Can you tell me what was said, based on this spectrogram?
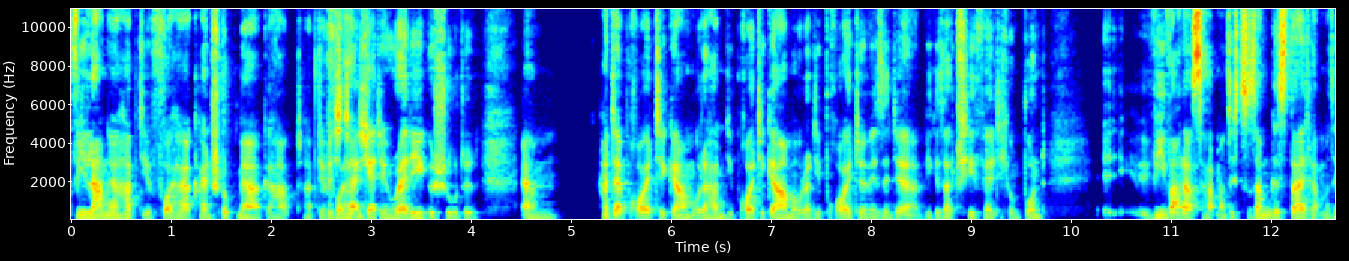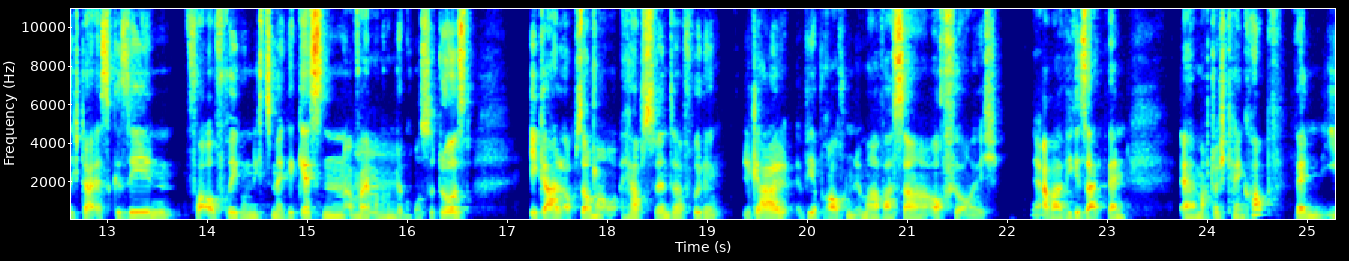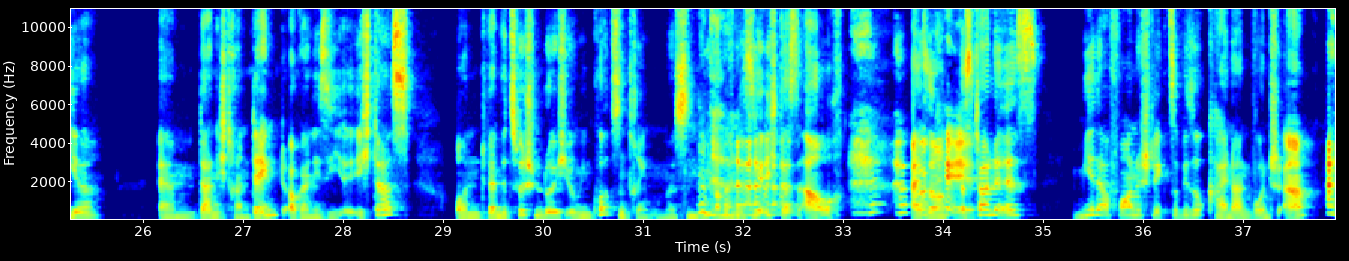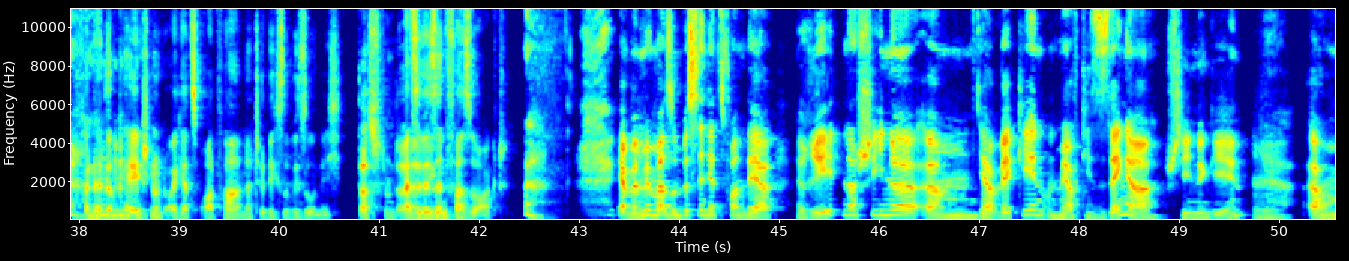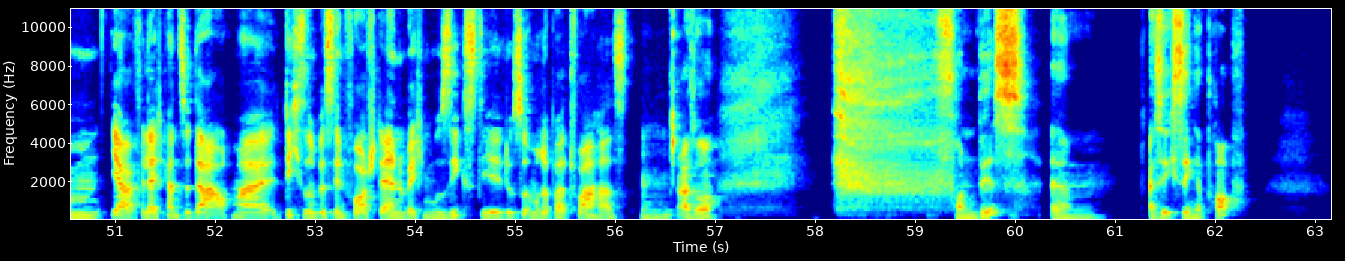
Wie lange habt ihr vorher keinen Schluck mehr gehabt? Habt ihr vorher ein Richtig. Getting Ready geshootet? Ähm, hat der Bräutigam oder haben die Bräutigame oder die Bräute, wir sind ja wie gesagt vielfältig und bunt, äh, wie war das? Hat man sich zusammengestylt? Hat man sich da erst gesehen? Vor Aufregung nichts mehr gegessen? Auf einmal kommt der Mhm. große Durst. Egal ob Sommer, Herbst, Winter, Frühling, egal, wir brauchen immer Wasser, auch für euch. Ja. Aber wie gesagt, wenn, äh, macht euch keinen Kopf, wenn ihr ähm, da nicht dran denkt, organisiere ich das. Und wenn wir zwischendurch irgendwie einen kurzen trinken müssen, dann organisiere ich das auch. Also Okay. das Tolle ist, mir da vorne schlägt sowieso keiner einen Wunsch ab von der Location und euch als Brautpaar natürlich sowieso nicht. Das stimmt Also wir allerdings. sind versorgt. Ja, wenn wir mal so ein bisschen jetzt von der Rednerschiene ähm, ja, weggehen und mehr auf die Sängerschiene gehen, ähm, ja, vielleicht kannst du da auch mal dich so ein bisschen vorstellen, welchen Musikstil du so im Repertoire hast. Mhm. Also von bis. Ähm, also ich singe Pop,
